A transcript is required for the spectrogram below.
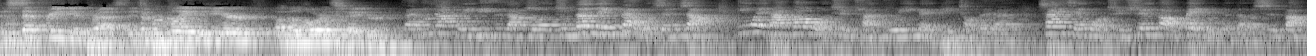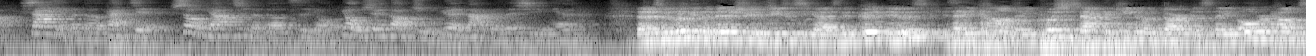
to set free the oppressed, and to proclaim the year of the Lord's favor. 在路加福音第四章说：“主的灵在我身上，因为他高 我去传福音给贫穷的人，差遣我去宣告被掳的得释放，瞎眼的得看见，受压制的得自由，又宣告主悦纳人的喜年。” That as we look at the ministry of Jesus, you guys, the good news is that he comes and he pushes back the kingdom of darkness, that he overcomes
